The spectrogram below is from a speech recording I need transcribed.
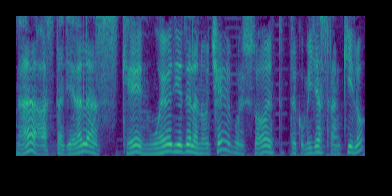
nada, hasta ayer a las que 9, 10 de la noche, pues todo entre comillas tranquilo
